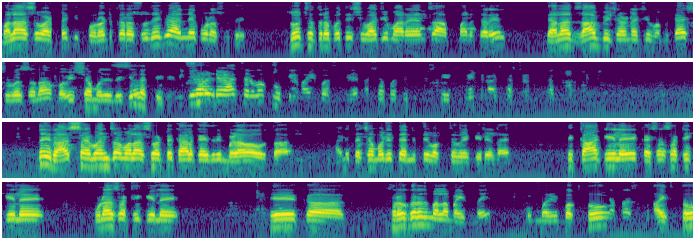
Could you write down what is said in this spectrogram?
मला असं वाटतं की कोरटकर असू दे किंवा अन्य कोण असू दे जो छत्रपती शिवाजी महाराजांचा अपमान करेल त्याला जाब विचारण्याची भूमिका शिवसेना भविष्यामध्ये देखील नक्की घेईल. विधिमंडळात सर्व खोकेबाई बसले अशा पद्धतीचे स्टेटमेंट राजकारणी नाही राजसाहेबांचा मला असं वाटतं काल काहीतरी मेळावा होता आणि त्याच्यामध्ये त्यांनी ते वक्तव्य केलेलं आहे. ते का केलंय कशासाठी केलंय कुणासाठी केलंय हे खरोखरच मला माहीत नाही. मी बघतो ऐकतो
